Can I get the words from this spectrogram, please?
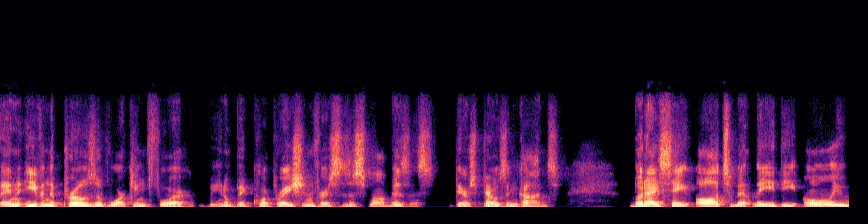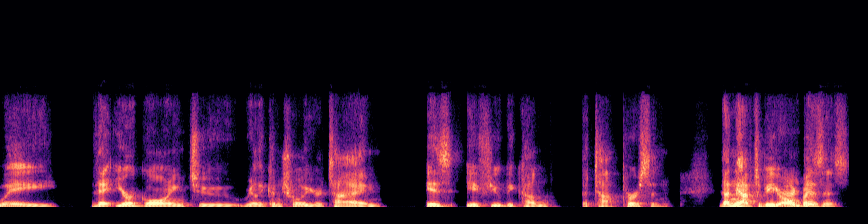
and even the pros of working for you know big corporation versus a small business there's pros yep. and cons but i say ultimately the only way that you're going to really control your time is if you become the top person doesn't yeah, have to be your own business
